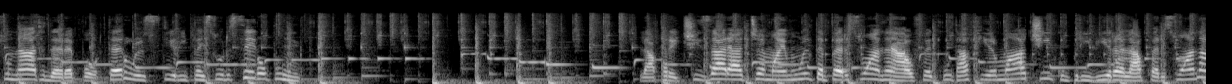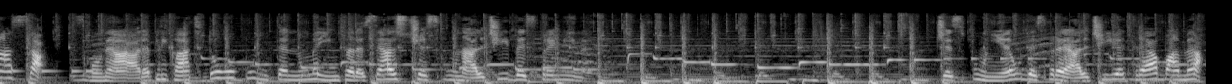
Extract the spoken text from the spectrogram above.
sunat de reporterul Stiri pe sursero. La precizarea ce mai multe persoane au făcut afirmații cu privire la persoana sa, Zvonea a replicat două puncte nu mă interesează ce spun alții despre mine. Ce spun eu despre alții e treaba mea.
